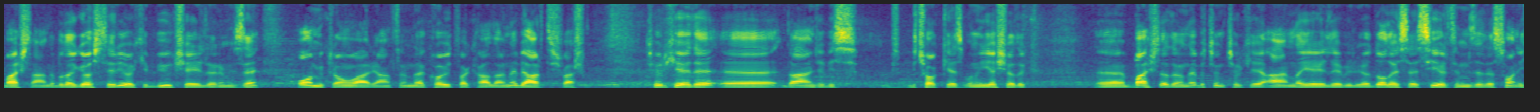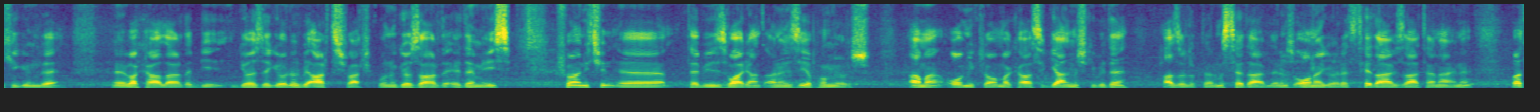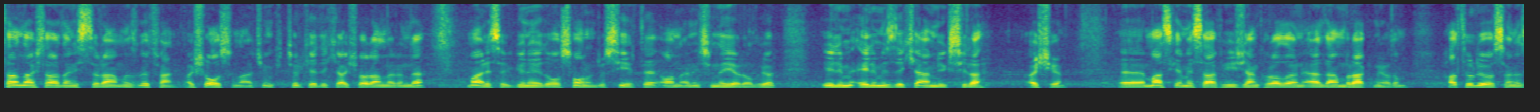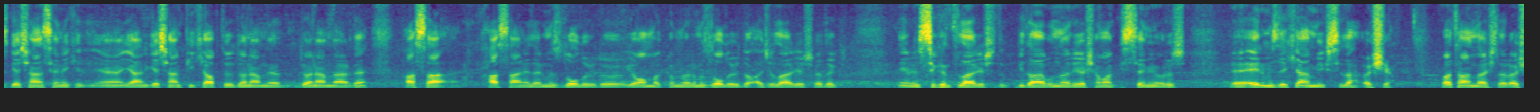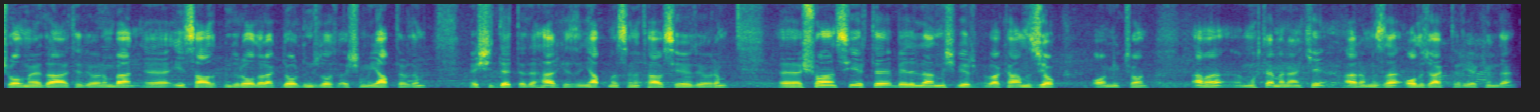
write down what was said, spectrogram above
başlandı. Bu da gösteriyor ki büyük şehirlerimizde omikron varyantında COVID vakalarında bir artış var. Türkiye'de e, daha önce biz birçok kez bunu yaşadık. Başladığında bütün Türkiye'ye anında yayılabiliyor. Dolayısıyla Siirt'imizde de son iki günde vakalarda bir gözle görülür bir artış var. Bunu göz ardı edemeyiz. Şu an için e, tabii biz varyant analizi yapamıyoruz. Ama omikron vakası gelmiş gibi de hazırlıklarımız, tedavilerimiz ona göre. Tedavi zaten aynı. Vatandaşlardan istirhamımız lütfen aşı olsunlar. Çünkü Türkiye'deki aşı oranlarında maalesef Güneydoğu sonuncu Siirt'te onların içinde yer alıyor. Elim, elimizdeki en büyük silah aşı. E, maske, mesafe, hijyen kurallarını elden bırakmayalım. Hatırlıyorsanız geçen seneki e, yani geçen pik yaptığı dönemler, dönemlerde hasta hastanelerimiz doluydu, yoğun bakımlarımız doluydu, acılar yaşadık ne bileyim sıkıntılar yaşadık. Bir daha bunları yaşamak istemiyoruz. E, elimizdeki en büyük silah aşı. Vatandaşları aşı olmaya davet ediyorum. Ben e, İl Sağlık Müdürü olarak dördüncü doz aşımı yaptırdım. Ve şiddetle de herkesin yapmasını tavsiye ediyorum. E, şu an Siirt'te belirlenmiş bir vakamız yok omikron. Ama muhtemelen ki aramızda olacaktır yakında.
